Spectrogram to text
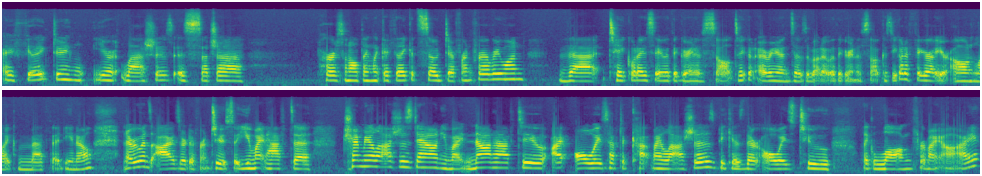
I feel like doing your lashes is such a personal thing. Like, I feel like it's so different for everyone that take what I say with a grain of salt. Take what everyone says about it with a grain of salt because you got to figure out your own like method, you know? And everyone's eyes are different too. So you might have to trim your lashes down, you might not have to. I always have to cut my lashes because they're always too like long for my eye.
